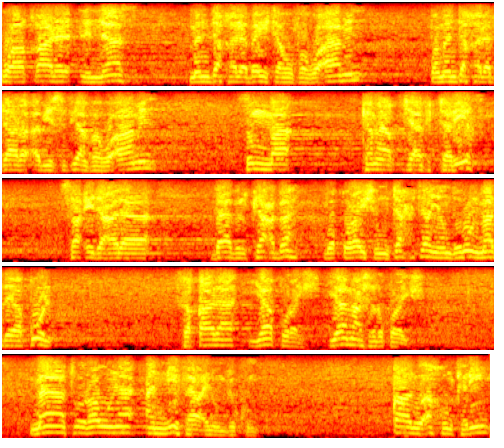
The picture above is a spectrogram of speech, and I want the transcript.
وقال للناس من دخل بيته فهو آمن ومن دخل دار أبي سفيان فهو آمن. ثم كما جاء في التاريخ صعد على باب الكعبة وقريش تحته ينظرون ماذا يقول. فقال يا قريش يا معشر قريش ما ترون أني فاعل بكم؟ قالوا أخ كريم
